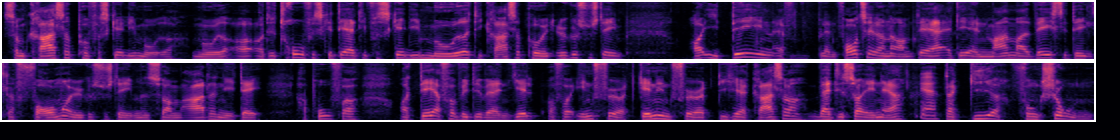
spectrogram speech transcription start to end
som græsser på forskellige måder. måder. Og, og det trofiske, det er de forskellige måder, de græsser på et økosystem, og ideen af, blandt fortællerne om, det er, at det er en meget, meget væsentlig del, der former økosystemet, som arterne i dag har brug for. Og derfor vil det være en hjælp at få indført, genindført de her græsser, hvad det så end er, ja. der giver funktionen.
